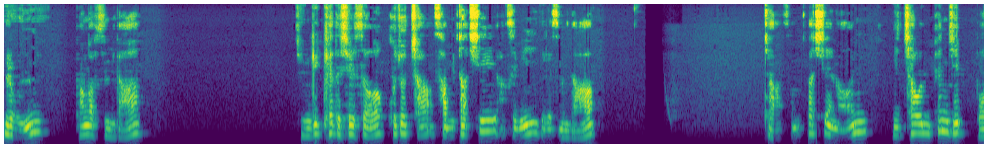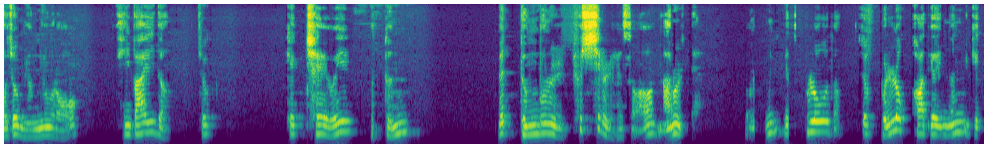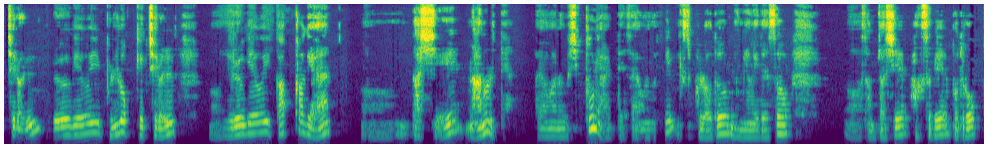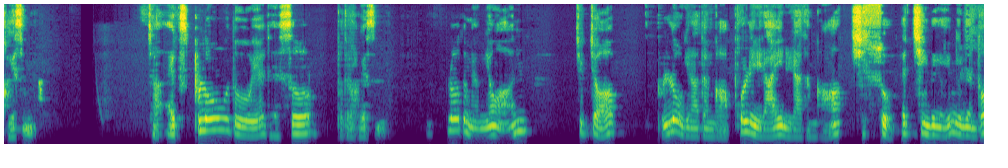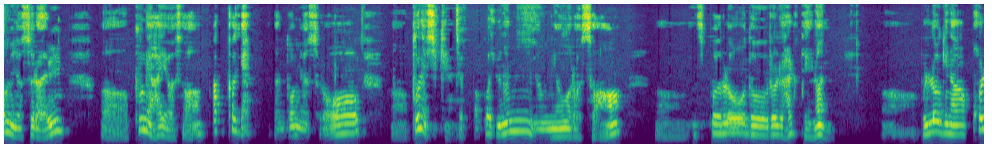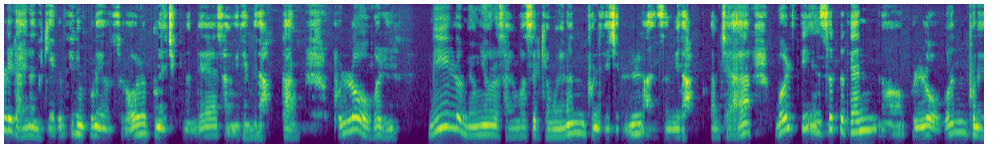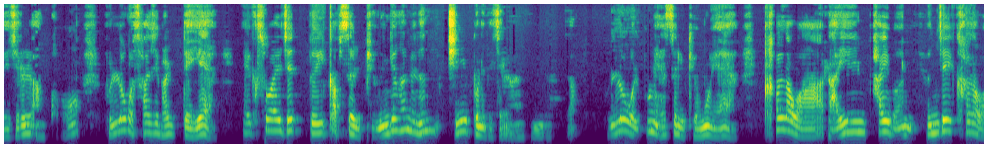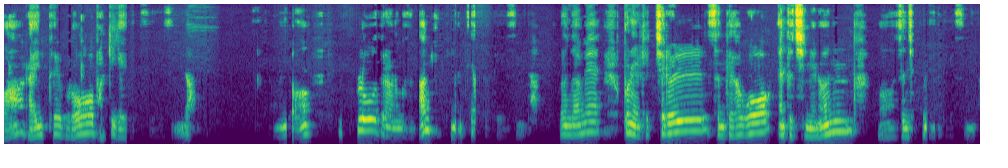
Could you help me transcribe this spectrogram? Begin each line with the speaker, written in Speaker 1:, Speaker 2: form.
Speaker 1: 여러분 반갑습니다. 전기 캐드 실습 9주차 3차 시 학습이 되겠습니다. 자, 3차 시에는 2차원 편집 보조 명령으로 디바이더, 즉 객체의 어떤 몇 등분을 표시를 해서 나눌 때 또는 익스플로더, 즉 블록화되어 있는 객체를 여러 개의 블록 객체를 어, 여러 개의 각각의 어, 다시 나눌 때 사용하는 것이 분해할 때 사용하는 것이 익스플로드 명령에 대해서 3차 시 학습해 보도록 하겠습니다. 자, 엑스플로드에 대해서 보도록 하겠습니다. 엑스플로드 명령은 직접 블록이라든가 폴리라인이라든가 치수, 해칭 등에 연결된 도면 요소를 어, 분해하여서 각각의 어떤 도면수로 어, 분해시키는, 즉 바꿔주는 명령으로서 어, 익스플로드를 할 때는 어, 블록이나 폴리라인은 깨끗한 분해 요소를 분해시키는데 사용이 됩니다. 단 블록을 미일러 명령으로 사용했을 경우에는 분해되지를 않습니다. 다음 째 멀티 인서트 된 어, 블록은 분해되지를 않고 블록을 사집할 때에 XYZ의 값을 변경하면 은 역시 분해되지를 않습니다. 자, 블록을 분해했을 경우에 컬러와 라인 타입은 현재의 컬러와 라인 타입으로 바뀌게 되겠습니다. 먼저 플로드라는 것은 단축키는. 그런 다음에 분해 객체를 선택하고 엔터 치면은 어, 전체 분해가 되겠습니다.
